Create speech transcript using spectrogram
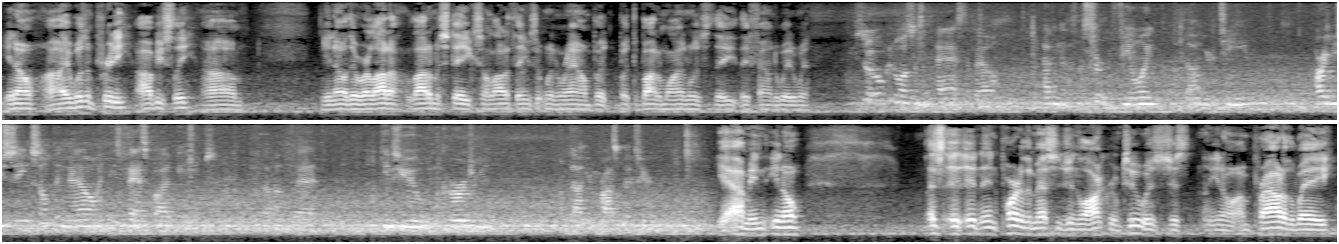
you know uh, it wasn't pretty, obviously. Um, you know there were a lot of a lot of mistakes and a lot of things that went around, but but the bottom line was they they found a way to win. You've spoken to us in the past about having a, certain feeling about your team. Are you seeing something now in these past five games uh, that gives you encouragement about your prospects here? Yeah, I mean, you know, that's, and, and part of the message in the locker room too is just, you know, I'm proud of the way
